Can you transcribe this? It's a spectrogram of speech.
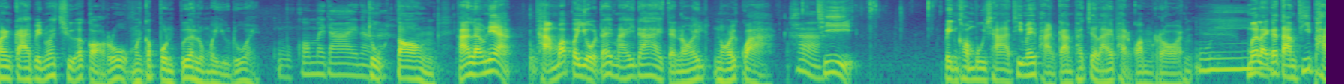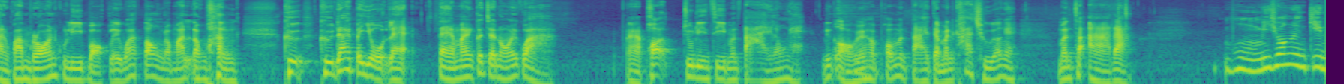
มันกลายเป็นว่าเชื้อก่อโรคมันก็ปนเปื้อนลงไปอยู่ด้วยโอ้ก็ไม่ได้นะถูกต้องฮะแล้วเนี่ย ถามว่าประโยชน์ได้ไหมได้แต่น้อยน้อยกว่าค่ะที่เป็นคอมบูชาที่ไม่ผ่านการพัชเจอร์ไลซ์ผ่านความร้อนอุ๊ยเมื่อไหรก็ตามที่ผ่านความร้อนคุณลีบอกเลยว่าต้องระมัดระวัง คือคือได้ประโยชน์แหละ แต่มันก็จะน้อยกว่า อ่าเพราะจุลินทรีย์มันตายแล้วไง นึกออกไหมครับ เพราะมันตายแต่มันฆ่าเชื้อไง มันสะอาดอะผมมีช่วงหนึ่งกิน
